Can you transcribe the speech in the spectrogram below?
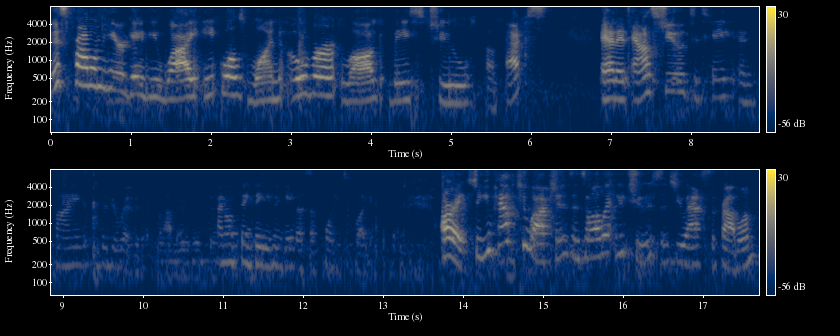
this problem here gave you y equals one over log base two of x. And it asked you to take and find the derivative of it. I don't think they even gave us a point to plug in. All right, so you have two options, and so I'll let you choose since you asked the problem.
